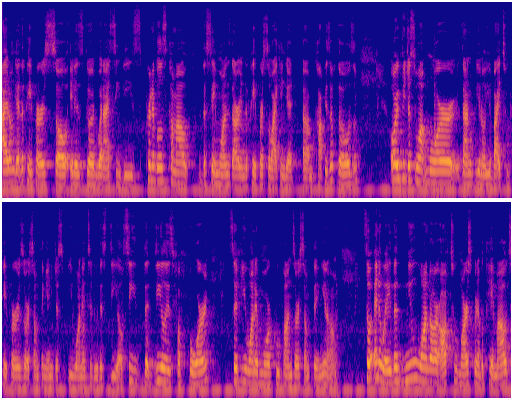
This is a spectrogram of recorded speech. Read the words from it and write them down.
I don't get the papers, so it is good when I see these printables come out, the same ones that are in the paper, so I can get um, copies of those. Or if you just want more than, you know, you buy two papers or something and you just, you wanted to do this deal. See, the deal is for four. So if you wanted more coupons or something, you know. So anyway, the new $1 off two Mars printable came out.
